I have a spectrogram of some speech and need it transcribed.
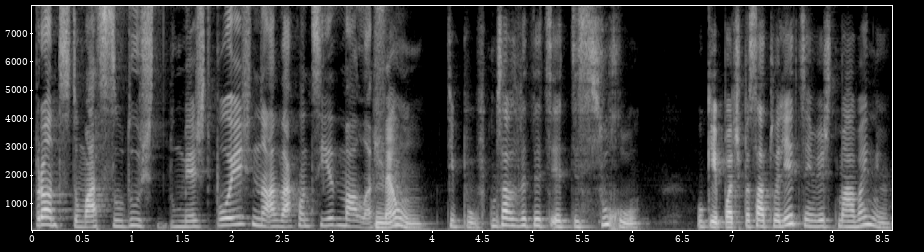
pronto, se tomasses o ducho do mês depois, nada acontecia de mal, acho. Não, tipo, começavas a ter, a ter surro. O quê? Podes passar toalhetes em vez de tomar banho?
